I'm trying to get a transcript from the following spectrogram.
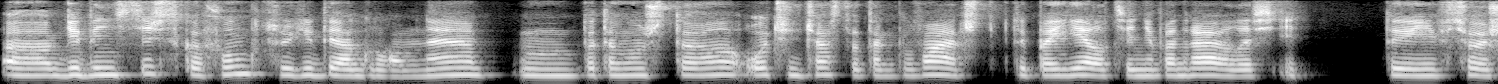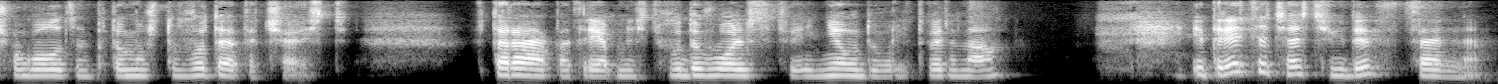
А, Гедонистическая функция еды огромная, потому что очень часто так бывает, что ты поел, тебе не понравилось, и ты все еще голоден, потому что вот эта часть. Вторая потребность в удовольствии не удовлетворена. И третья часть еды социальная.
